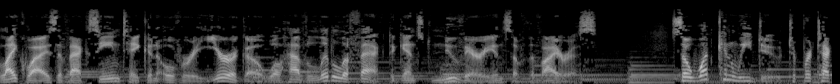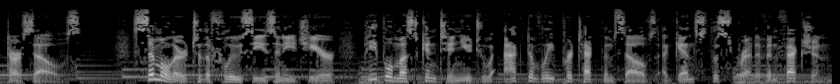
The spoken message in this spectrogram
Likewise, a vaccine taken over a year ago will have little effect against new variants of the virus. So, what can we do to protect ourselves? Similar to the flu season each year, people must continue to actively protect themselves against the spread of infection.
